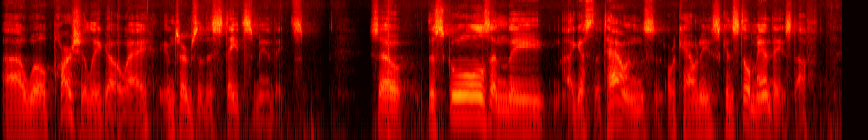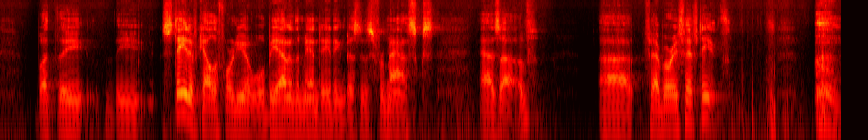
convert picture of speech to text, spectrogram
uh, will partially go away in terms of the state's mandates. So the schools and the, I guess, the towns or counties can still mandate stuff, but the the state of California will be out of the mandating business for masks as of uh, February 15th.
